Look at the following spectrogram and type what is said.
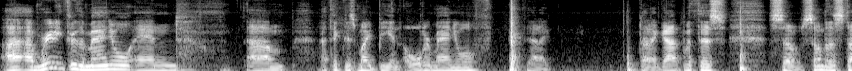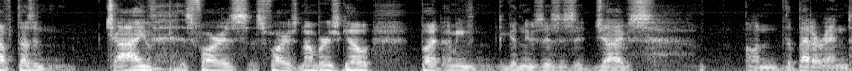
Uh, I'm reading through the manual, and um, I think this might be an older manual that I that I got with this. So some of the stuff doesn't jive as far as as far as numbers go. But I mean, the good news is is it jives on the better end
